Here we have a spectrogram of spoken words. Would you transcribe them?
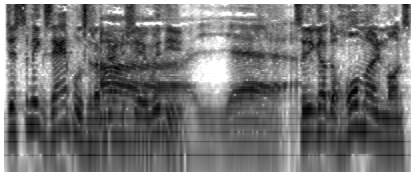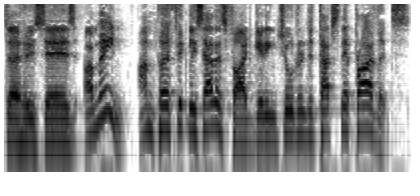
just some examples that I'm going to share with you. yeah. So you got the hormone monster who says, I mean, I'm perfectly satisfied getting children to touch their privates.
